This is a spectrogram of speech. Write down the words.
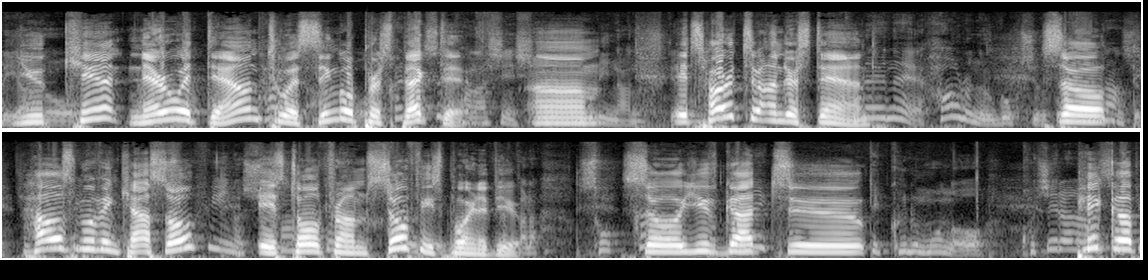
You can't narrow it down to a single perspective. Um, it's hard to understand. So, Howl's Moving Castle is told from Sophie's point of view. So, you've got to pick up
